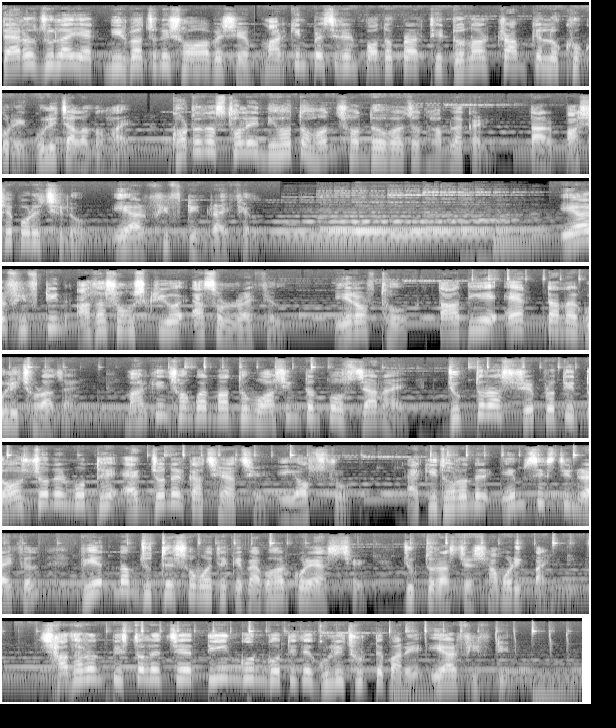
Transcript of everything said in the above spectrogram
তেরো জুলাই এক নির্বাচনী সমাবেশে মার্কিন প্রেসিডেন্ট পদপ্রার্থী ডোনাল্ড ট্রাম্পকে লক্ষ্য করে গুলি চালানো হয়। ঘটনাস্থলে নিহত হন সন্দেহভাজন হামলাকারী। তার পাশে পড়েছিল AR fifteen rifle. AR fifteen আধা সংস্ক্রিয় অ্যাসল রাইফেল। এর অর্থ, তা দিয়ে এক টানা গুলি ছোড়া যায়। মার্কিন সংবাদ মাধ্যম ওয়াশিংটন পোস্ট জানায়, যুক্তরাষ্ট্রে প্রতি দশ জনের মধ্যে একজনের কাছে আছে এই অস্ত্র। একই ধরনের এম সিক্সটিন রাইফেল ভিয়েতনাম যুদ্ধের সময় থেকে ব্যবহার করে আসছে যুক্তরাষ্ট্রের সামরিক বাহিনী। সাধারণ পিস্তলের চেয়ে তিন গুণ গতিতে গুলি ছুটতে পারে এআর ফিফটিন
